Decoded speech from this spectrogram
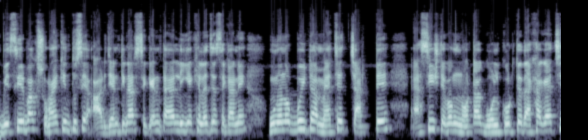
বেশিরভাগ সময় কিন্তু সে আর্জেন্টিনার সেকেন্ড টায়ার লিগে খেলেছে। সেখানে উননব্বইটা ম্যাচে চারটে অ্যাসিস্ট এবং নটা গোল করতে দেখা গেছে।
